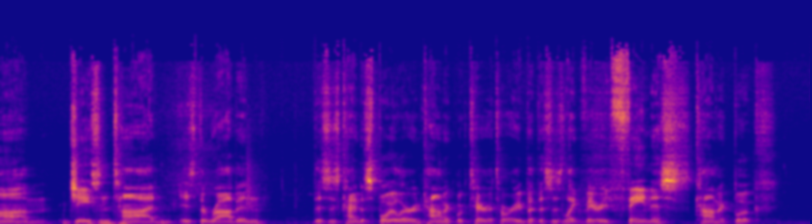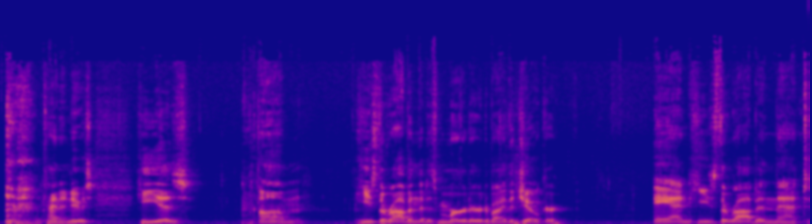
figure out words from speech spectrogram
Um, Jason Todd is the Robin. This is kind of spoiler in comic book territory, but this is like very famous comic book kind of news. He is, um, he's the Robin that is murdered by the Joker, and he's the Robin that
